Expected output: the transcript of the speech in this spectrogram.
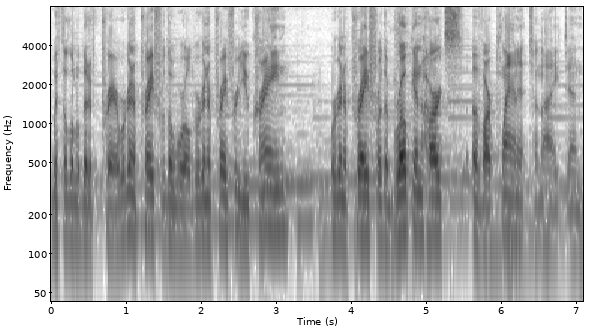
with a little bit of prayer. We're going to pray for the world. We're going to pray for Ukraine. We're going to pray for the broken hearts of our planet tonight and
